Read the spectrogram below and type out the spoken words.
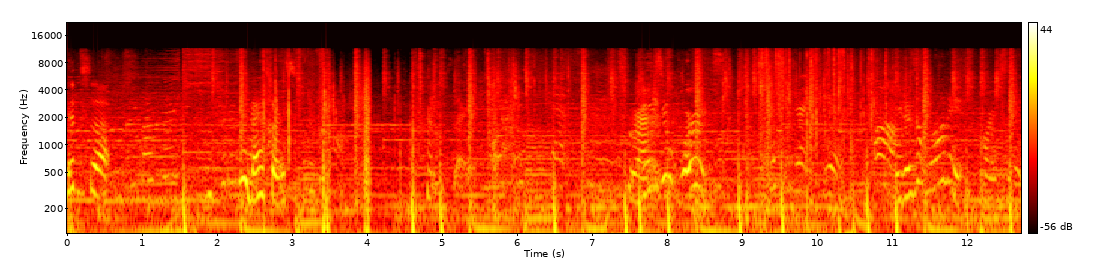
It's a... uh, ooh, dinosaurs. I'm sorry. Right. Use your words. He doesn't want it, Parsley.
